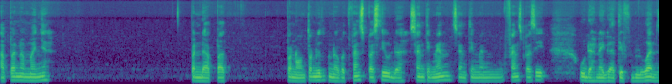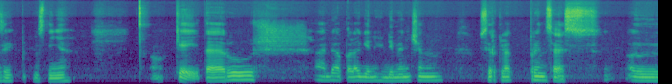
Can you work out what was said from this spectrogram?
apa namanya pendapat penonton gitu pendapat fans pasti udah sentimen sentimen fans pasti udah negatif duluan sih mestinya. Oke terus ada apa lagi nih? Dimension circlet princess uh,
